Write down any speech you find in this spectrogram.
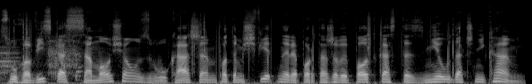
Słuchowiska z Samosią, z Łukaszem, potem świetny reportażowy podcast z nieudacznikami.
